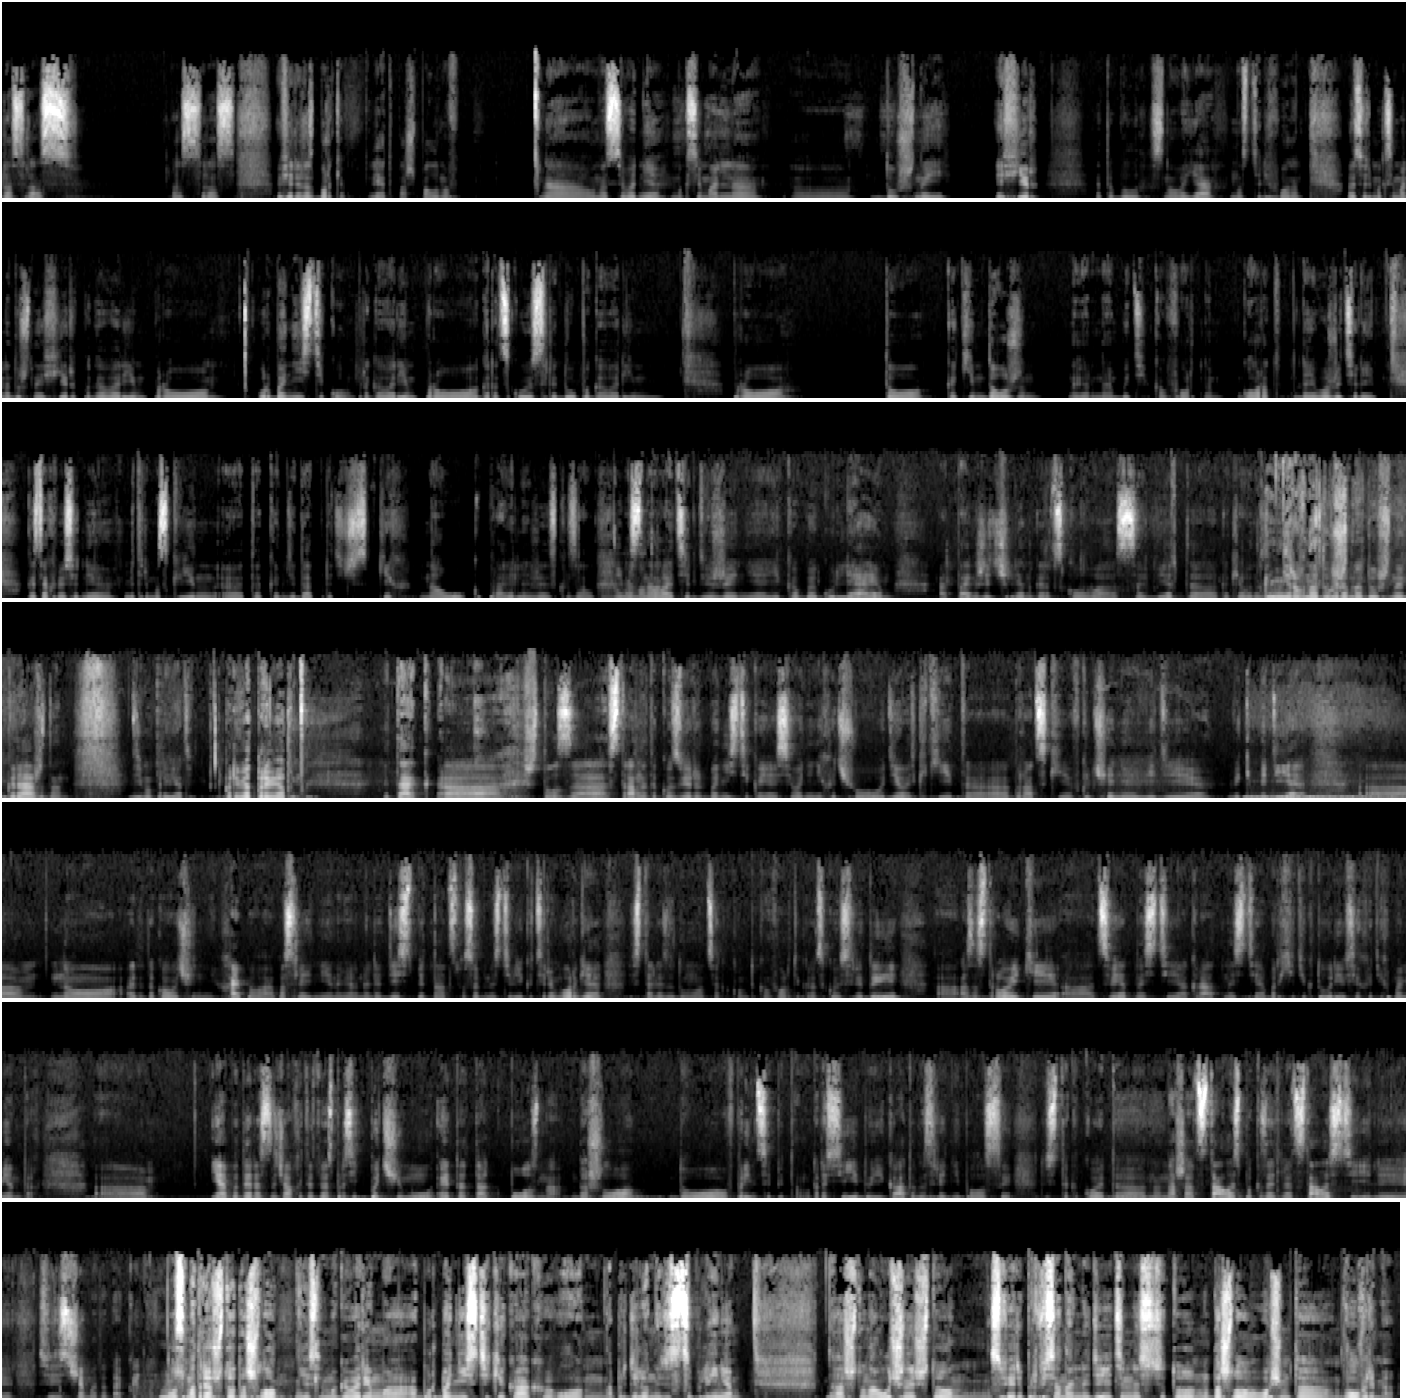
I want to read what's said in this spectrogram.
Раз, раз. Раз, раз. В эфире разборки. Я это Паша Полымов. А, у нас сегодня максимально э, душный эфир. Это был снова я, но с телефона. У нас сегодня максимально душный эфир. Поговорим про урбанистику, поговорим про городскую среду, поговорим про то, каким должен наверное, быть комфортным город для его жителей. В гостях у меня сегодня Дмитрий Москвин, это кандидат политических наук, правильно же я сказал? Именно Основатель так. движения ЕКБ «Гуляем», а также член городского совета, как я его называю? Неравнодушных. Неравнодушных граждан. Дима, привет. Привет, привет. Итак, э, что за странный такой зверь урбанистика? Я сегодня не хочу делать какие-то дурацкие включения в виде Википедии, э, но это такое очень хайповое последние, наверное, лет 10-15 особенности в Екатеринбурге. Стали задумываться о каком-то комфорте городской среды, э, о застройке, о цветности, о кратности, об архитектуре и всех этих моментах. Я бы, наверное, сначала хотел тебя спросить, почему это так поздно дошло до, в принципе, там, от России, до Яката, до средней полосы. То есть это какое-то наша отсталость, показатель отсталости или в связи с чем это так? Ну, смотря что дошло. Если мы говорим э, об урбанистике как о определенной дисциплине, да, что научной, что в сфере профессиональной деятельности, то ну, дошло, в общем-то, вовремя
